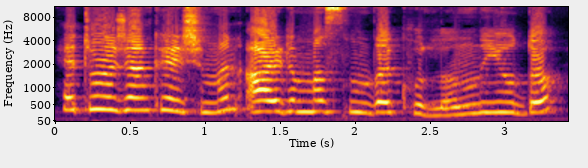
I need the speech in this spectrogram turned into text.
heterojen karışımın ayrılmasında kullanılıyordu.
